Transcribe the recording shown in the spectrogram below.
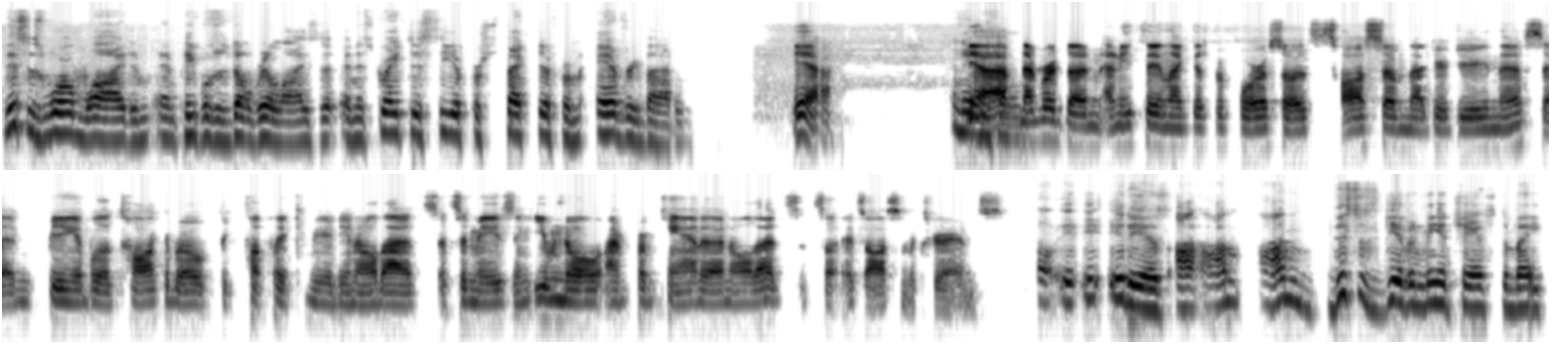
this is worldwide and, and people just don't realize it. And it's great to see a perspective from everybody. Yeah. Yeah, I've never done anything like this before, so it's awesome that you're doing this and being able to talk about the pup play community and all that. It's, it's amazing. Even though I'm from Canada and all that, it's it's, it's awesome experience. Oh, it, it, is. I, I'm I'm this has given me a chance to make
